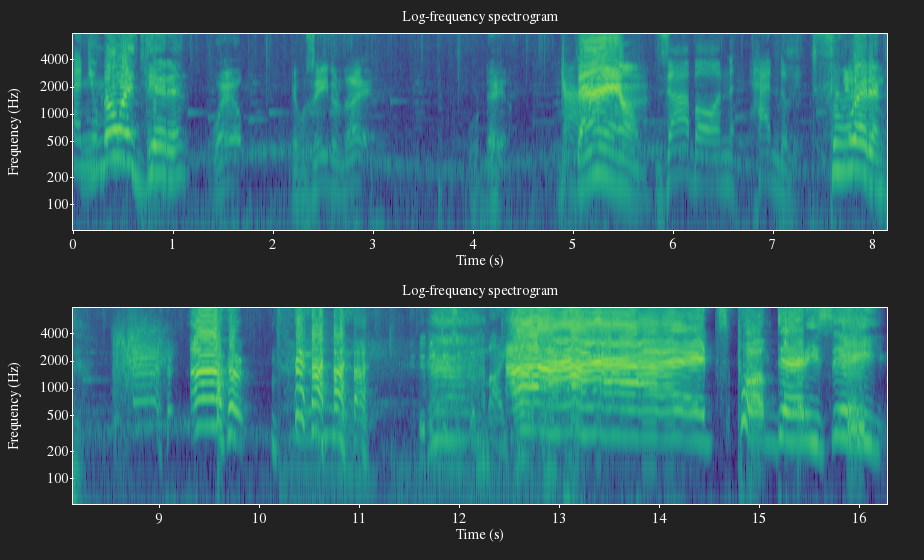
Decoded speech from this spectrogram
And you No, I didn't. Well, it was either that or death. Damn. Zarbon, handle it. Threatened. ah! If it isn't the might. Ah, it's Pump Daddy C.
